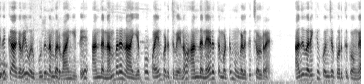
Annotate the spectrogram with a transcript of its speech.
இதுக்காகவே ஒரு புது நம்பர் வாங்கிட்டு அந்த நம்பரை நான் எப்போ பயன்படுத்துவேனோ அந்த நேரத்தை மட்டும் உங்களுக்கு சொல்றேன். அது வரைக்கும் கொஞ்சம் பொறுத்துக்கோங்க.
